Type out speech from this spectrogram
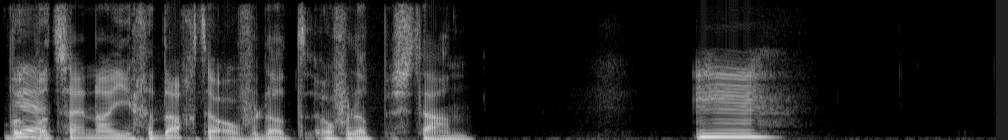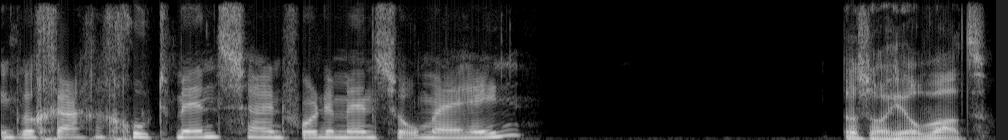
wat, wat zijn dan je gedachten over dat, over dat bestaan? Mm, ik wil graag een goed mens zijn voor de mensen om mij heen. Dat is al heel wat.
